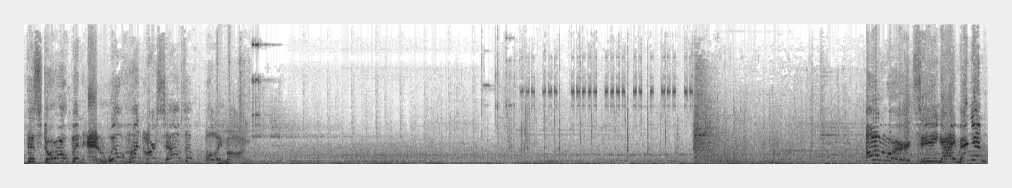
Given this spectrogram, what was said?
get this door open and we'll hunt ourselves a Bullymong. Onward, seeing eye minion!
